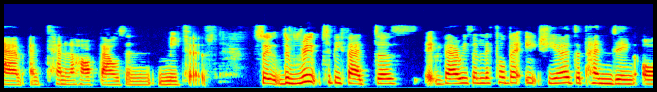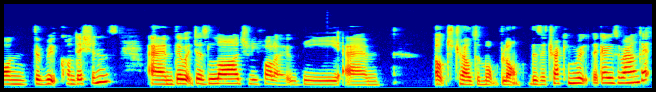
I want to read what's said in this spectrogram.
um, and 10,500 meters. So the route, to be fair, does, it varies a little bit each year depending on the route conditions. Um, though it does largely follow the, um, Ultra Trail de Mont Blanc. There's a trekking route that goes around it.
